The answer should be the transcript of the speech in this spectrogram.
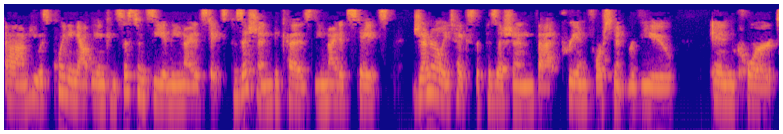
um, he was pointing out the inconsistency in the United States position because the United States generally takes the position that pre-enforcement review in court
